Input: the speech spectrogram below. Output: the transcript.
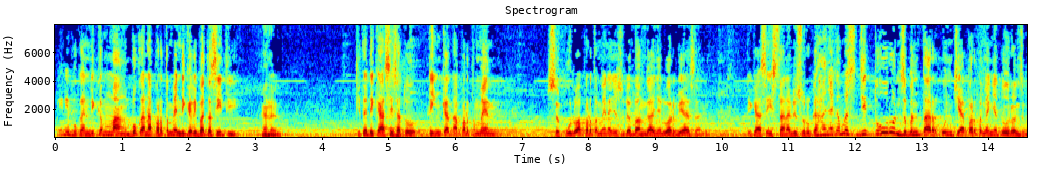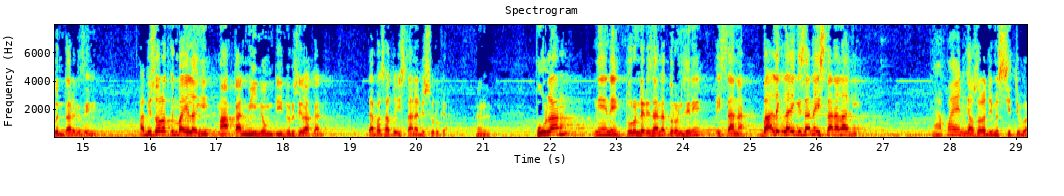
ini bukan di Kemang, bukan apartemen di Kalibata City. Kita dikasih satu tingkat apartemen, 10 apartemen aja sudah bangganya luar biasa. Dikasih istana di surga hanya ke masjid turun sebentar, kunci apartemennya turun sebentar ke sini. Habis sholat kembali lagi, makan, minum, tidur silakan. Dapat satu istana di surga. Pulang, nih nih, turun dari sana, turun sini, istana. Balik lagi ke sana, istana lagi. Ngapain nggak sholat di masjid coba?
